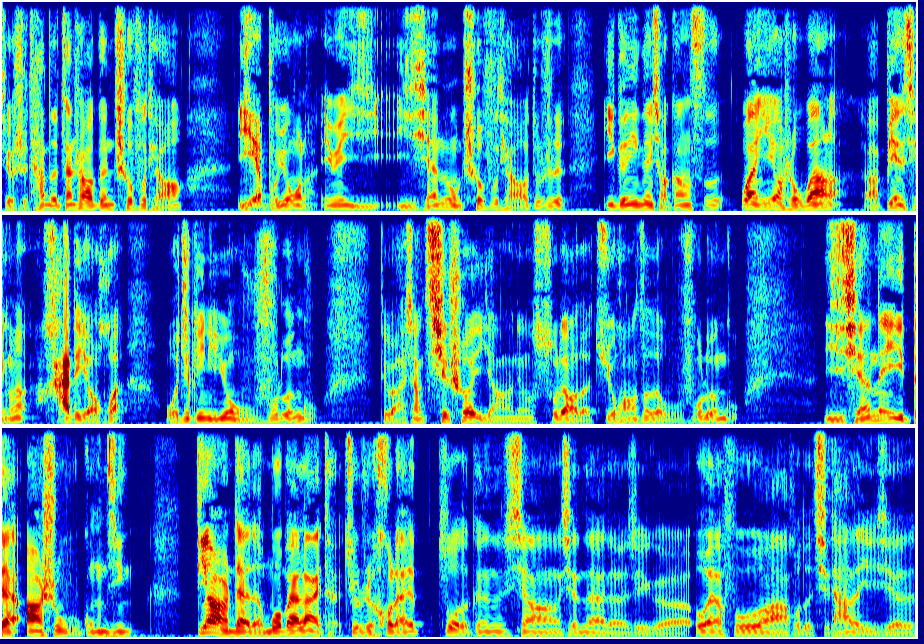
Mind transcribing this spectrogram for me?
就是它的三十二根车辐条也不用了，因为以以前那种车辐条就是一根一根小钢丝，万一要是弯了啊变形了，还得要换，我就给你用五辐轮毂。对吧？像汽车一样的那种塑料的橘黄色的五辐轮毂，以前那一代二十五公斤，第二代的 Mobile Light 就是后来做的跟像现在的这个 OFO 啊或者其他的一些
